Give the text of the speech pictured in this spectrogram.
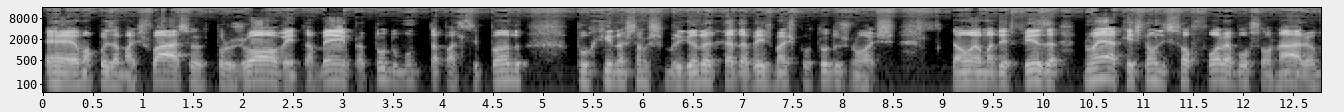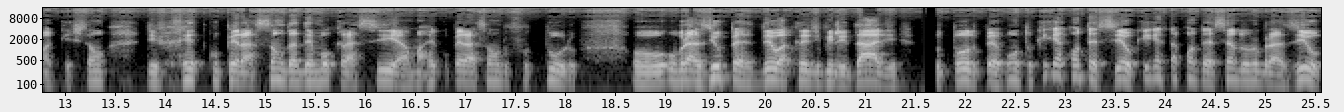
é uma coisa mais fácil para o jovem também, para todo mundo que está participando, porque nós estamos brigando cada vez mais por todos nós. Então, é uma defesa, não é a questão de só fora Bolsonaro, é uma questão de recuperação da democracia, uma recuperação do futuro. O, o Brasil perdeu a credibilidade o todo pergunta o que, que aconteceu, o que está acontecendo no Brasil,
